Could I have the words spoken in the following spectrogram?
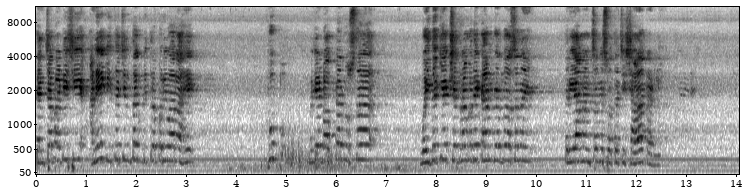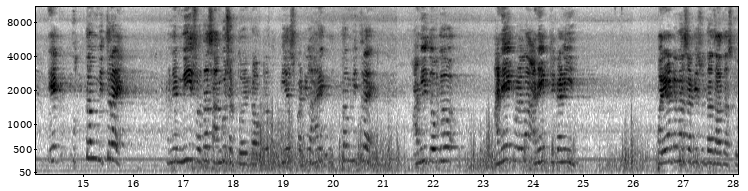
त्यांच्या पाठीशी अनेक हितचिंतक मित्रपरिवार आहे. खूप म्हणजे डॉक्टर नुसतं वैद्यकीय क्षेत्रामध्ये काम करतो असं नाही तर या माणसाने स्वतःची शाळा काढली. एक उत्तम मित्र आहे. म्हणजे मी स्वतः सांगू शकतो एक डॉक्टर पी एस पाटील हा एक उत्तम मित्र आहे. आम्ही दोघं अनेक वेळेला अनेक ठिकाणी पर्यटनासाठी सुद्धा जात असतो.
